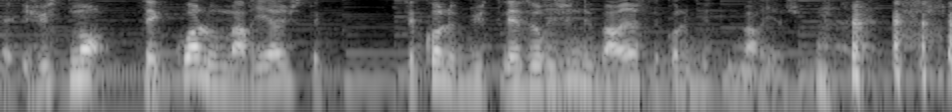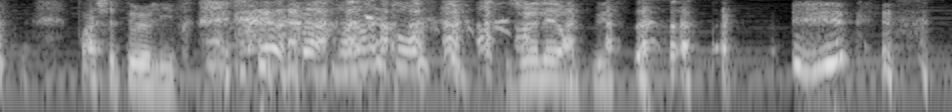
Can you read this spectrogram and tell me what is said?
Mais justement, c'est quoi le mariage? C'est quoi le but? Les origines du mariage, c'est quoi le but du mariage? Faut acheter le livre. je l'ai en plus.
